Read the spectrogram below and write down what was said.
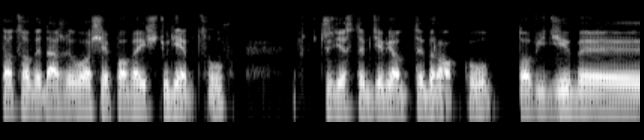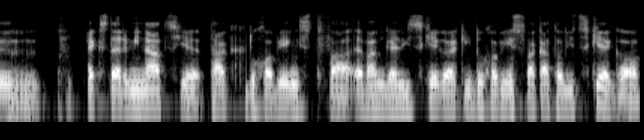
to, co wydarzyło się po wejściu Niemców w 1939 roku, to widzimy eksterminację tak duchowieństwa ewangelickiego, jak i duchowieństwa katolickiego.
